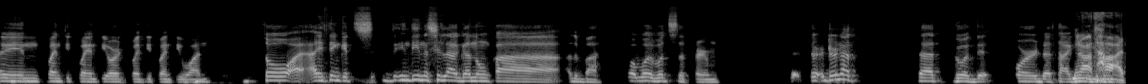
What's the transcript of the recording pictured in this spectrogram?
in 2020 or 2021. So I, I think it's hindi na sila ganun ka ano ba? What, what's the term? They're, they're not that good for the tag. They're not hot.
